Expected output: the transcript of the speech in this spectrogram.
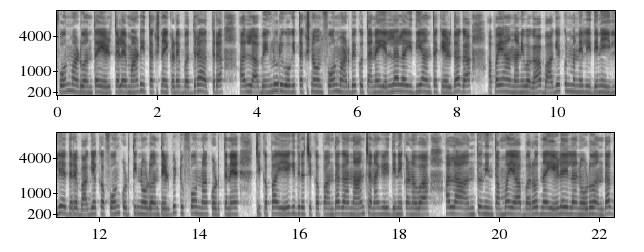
ಫೋನ್ ಮಾಡು ಅಂತ ಹೇಳ್ತಾಳೆ. ಮಾಡಿದ ತಕ್ಷಣ ಈ ಕಡೆ ಭದ್ರಾ ಹತ್ರ ಅಲ್ಲ, ಬೆಂಗಳೂರಿಗೆ ಹೋಗಿದ ತಕ್ಷಣ ಒಂದು ಫೋನ್ ಮಾಡಬೇಕು ತಾನೇ, ಎಲ್ಲೆಲ್ಲ ಇದೆಯಾ ಅಂತ ಕೇಳಿದಾಗ ಅಪಯ ನಾನಿವಾಗ ಭಾಗ್ಯಕ್ಕನ ಮನೇಲಿ ಇದ್ದೀನಿ, ಇಲ್ಲೇ ಇದ್ದಾರೆ, ಭಾಗ್ಯಕ್ಕ ಫೋನ್ ಕೊಡ್ತೀನಿ ನೋಡು ಅಂತ ಹೇಳ್ಬಿಟ್ಟು ಫೋನ್ನ ಕೊಡ್ತಾನೆ. ಚಿಕ್ಕಪ್ಪ, ಹೇಗಿದ್ದೀರ ಚಿಕ್ಕಪ್ಪ? ಅಂದಾಗ, ನಾನು ಚೆನ್ನಾಗಿದ್ದೀನಿ ಕಣವ ಅಲ್ಲ, ಅಂತೂ ನಿನ್ನ ತಮ್ಮಯ್ಯ ಬರೋದನ್ನ ಹೇಳೇ ಇಲ್ಲ, ನೋಡು ಅಂದಾಗ,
